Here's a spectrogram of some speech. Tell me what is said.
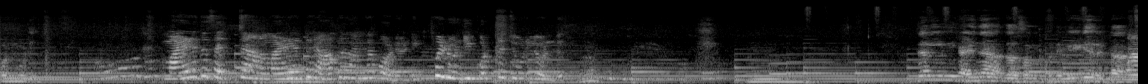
പൊന്മുടി. മഴയത്ത് സെറ്റാണ് മഴയത്ത് രാത്രി നല്ല പോടുണ്ട് ഇപ്പോഴുണ്ട് ഈ കൊട്ട ചൂടിലുണ്ട്. കൊള്ളാം കഴിഞ്ഞ ദിവസം വീഡിയോ അത്? പ്ലാസ്റ്റിക് ആ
